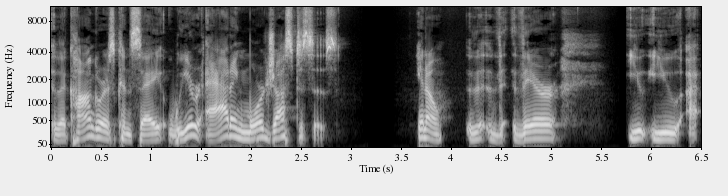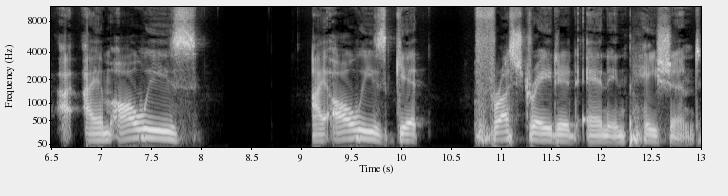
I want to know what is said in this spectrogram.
the Congress can say we're adding more justices. You know, there you you I, I am always I always get frustrated and impatient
